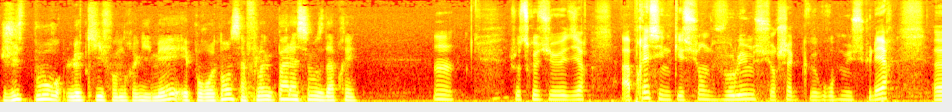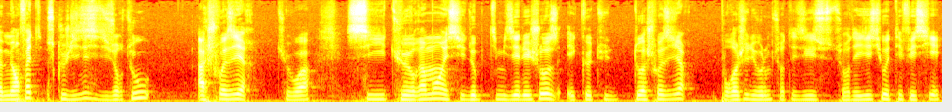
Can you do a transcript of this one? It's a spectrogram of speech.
juste pour le kiff, entre guillemets, et pour autant, ça flingue pas la séance d'après. Mmh ce que tu veux dire. Après, c'est une question de volume sur chaque groupe musculaire. Euh, mais en fait, ce que je disais, c'était surtout à choisir. Tu vois, si tu veux vraiment essayer d'optimiser les choses et que tu dois choisir pour ajouter du volume sur tes, sur tes ischios et tes fessiers,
